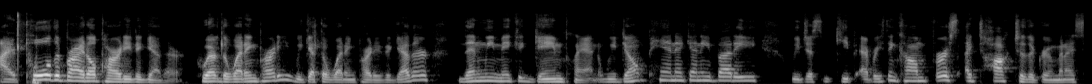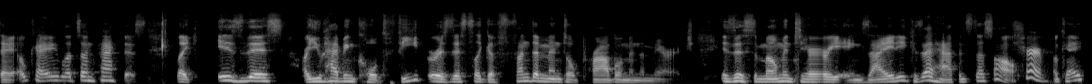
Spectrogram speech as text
I pull the bridal party together. Whoever the wedding party, we get the wedding party together. Then we make a game plan. We don't panic anybody. We just keep everything calm. First, I talk to the groom and I say, okay, let's unpack this. Like, is this, are you having cold feet or is this like a fundamental problem in the marriage? Is this a momentary anxiety? Because that happens to us all. sure. Okay.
